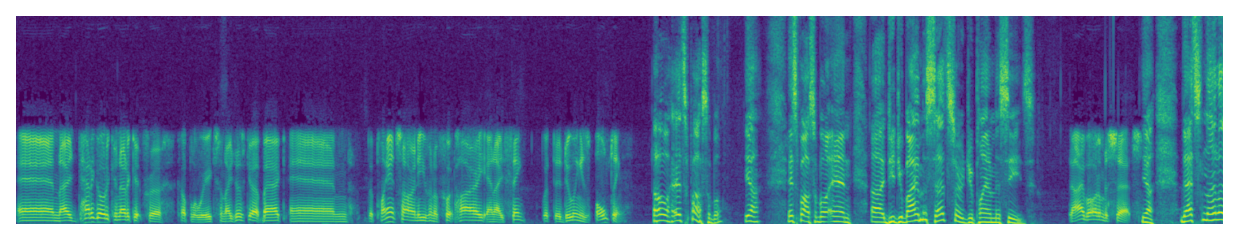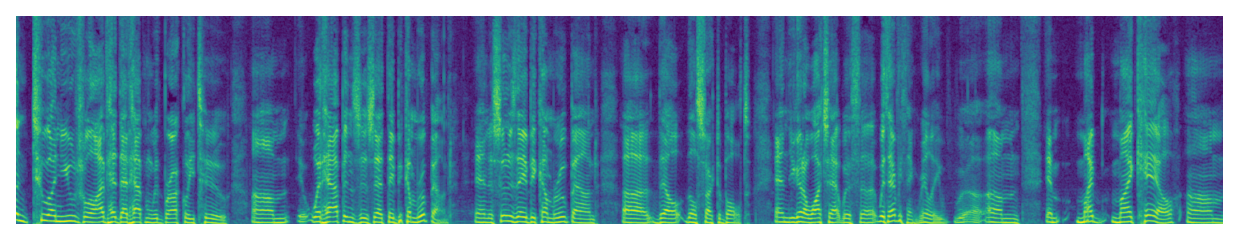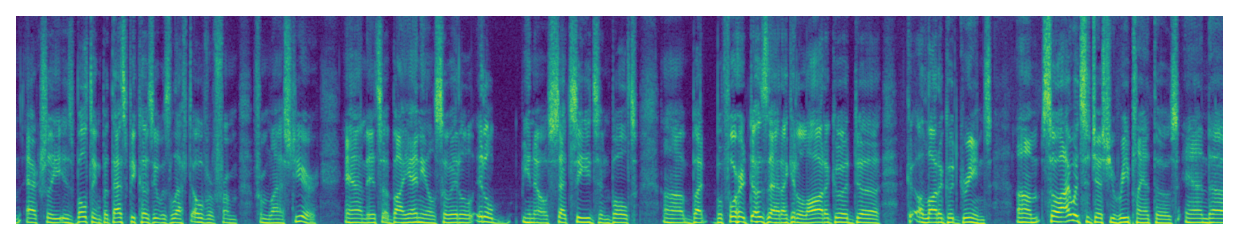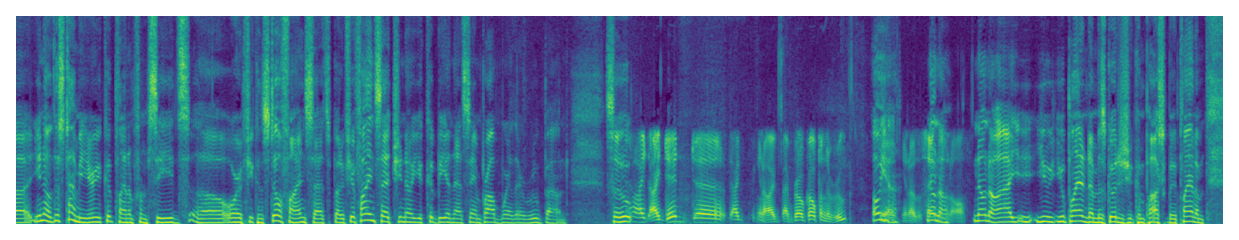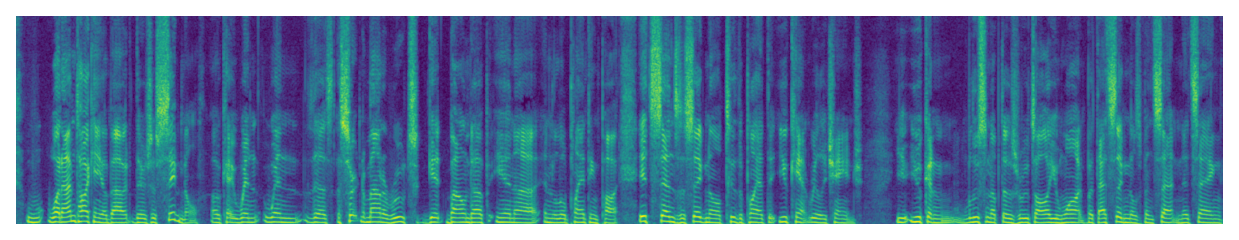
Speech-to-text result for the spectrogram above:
and I had to go to Connecticut for a couple of weeks, and I just got back, and the plants aren't even a foot high, and I think what they're doing is bolting. Oh, it's possible. Yeah, it's possible. And uh, did you buy them as sets or did you plant them as seeds? I bought them as sets. Yeah, that's not un- too unusual. I've had that happen with broccoli too. Um, it, what happens is that they become root bound and as soon as they become root bound, uh, they'll they'll start to bolt. And you got to watch that with uh, with everything really. Uh, um, and my my kale um, actually is bolting, but that's because it was left over from from last year, and it's a biennial, so it'll it'll you know set seeds and bolt. Uh, but before it does that, I get a lot of good uh, a lot of good greens. Um, so I would suggest you replant those. And, uh, you know, this time of year, you could plant them from seeds, uh, or if you can still find sets. But if you find sets, you know, you could be in that same problem where they're root bound. So I, I did, uh, I, you know, I, I broke open the root Oh yeah, you know the no, no, and all. No, no, I, you you planted them as good as you can possibly plant them. What I'm talking about, there's a signal. Okay, when when the a certain amount of roots get bound up in a in a little planting pot, it sends a signal to the plant that you can't really change. You you can loosen up those roots all you want, but that signal's been sent, and it's saying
